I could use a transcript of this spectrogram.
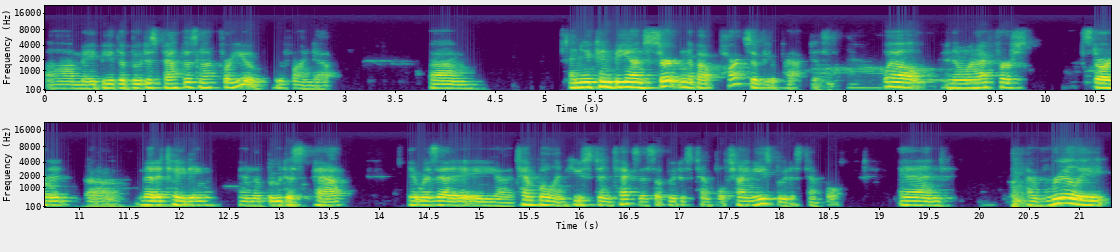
Uh, maybe the Buddhist path is not for you, you find out. Um, and you can be uncertain about parts of your practice. Well, you know, when I first started uh, meditating in the Buddhist path, it was at a, a, uh, temple in Houston, Texas, a Buddhist temple, Chinese Buddhist temple. And I really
